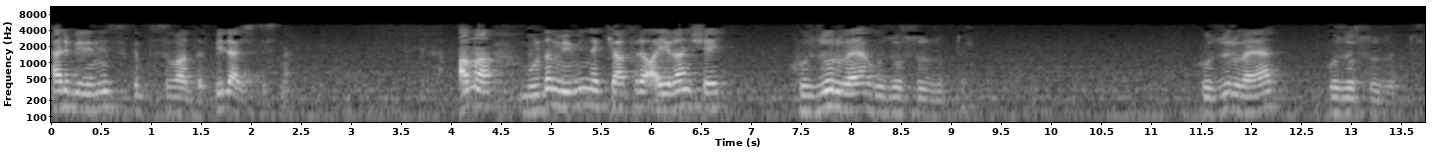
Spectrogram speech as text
Her birinin sıkıntısı vardır. Bila istisna. Ama burada müminle kafiri ayıran şey huzur veya huzursuzluktur. Huzur veya huzursuzluktur.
